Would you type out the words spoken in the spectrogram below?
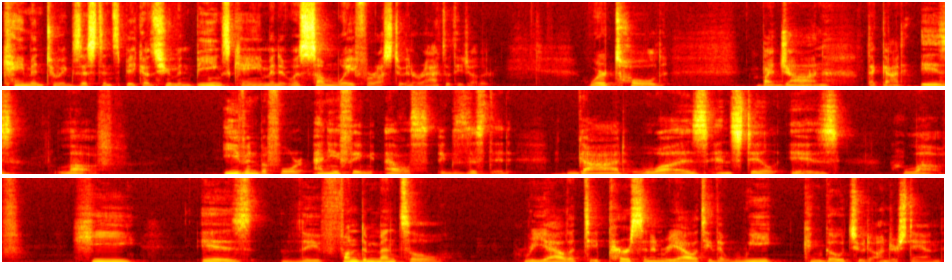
came into existence because human beings came and it was some way for us to interact with each other. We're told by John that God is love. Even before anything else existed, God was and still is love. He is the fundamental reality, person and reality that we can go to to understand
